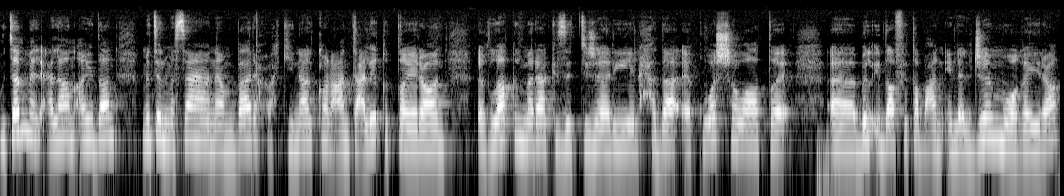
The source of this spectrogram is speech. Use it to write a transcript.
وتم الإعلان أيضا مثل ما سمعنا امبارح وحكينا لكم عن تعليق الطيران، إغلاق المراكز التجارية، الحدائق والشواطئ آه، بالإضافة طبعا إلى الجيم وغيرها،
